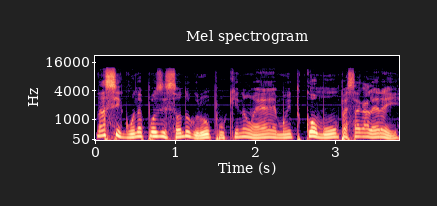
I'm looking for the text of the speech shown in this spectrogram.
na segunda posição do grupo, o que não é muito comum pra essa galera aí.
